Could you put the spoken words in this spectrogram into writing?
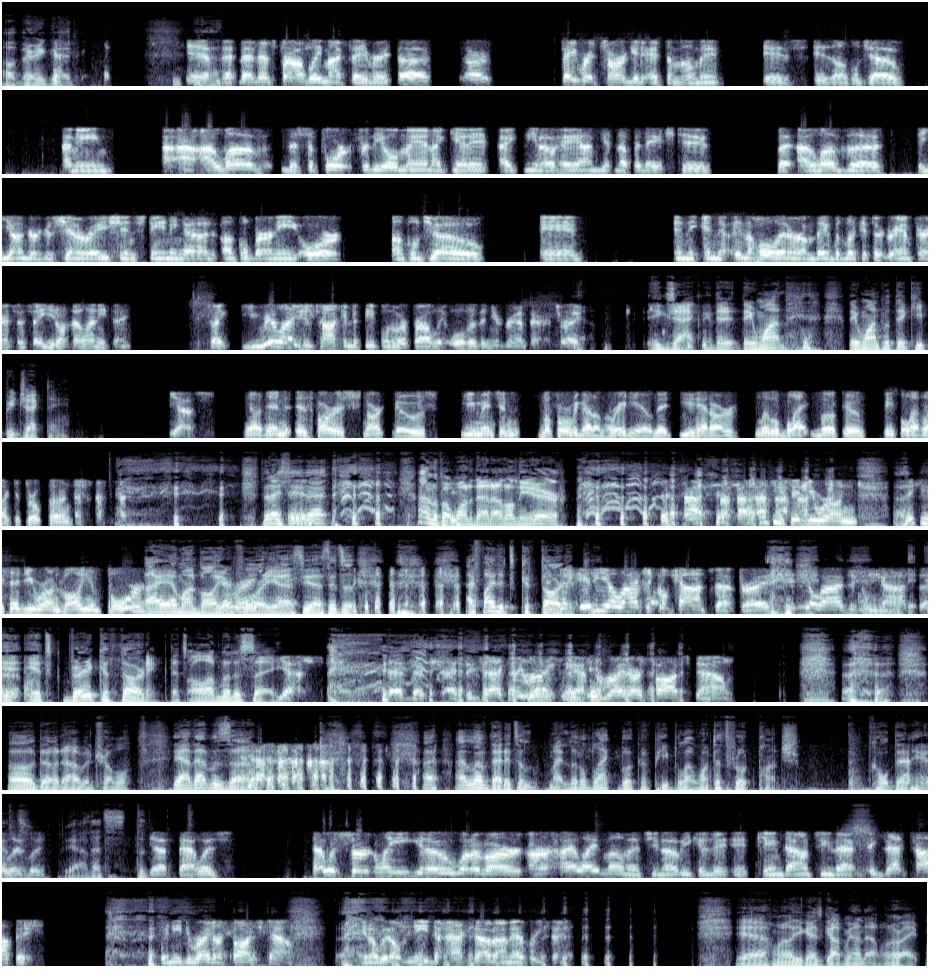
Oh, very good. Yeah, Yeah. That, that that's probably my favorite uh, uh favorite target at the moment is is Uncle Joe. I mean, I, I I love the support for the old man. I get it. I you know, hey, I'm getting up in age too, but I love the the younger generation standing on Uncle Bernie or Uncle Joe, and in the in the in the whole interim, they would look at their grandparents and say, "You don't know anything." It's like you realize you're talking to people who are probably older than your grandparents, right? Exactly. they they want they want what they keep rejecting. Yes. You know, and as far as snark goes, you mentioned before we got on the radio that you had our little black book of people I'd like to throat punch. Did I say And- that? I don't know if I wanted that out on the air. I think you said you were on. I think you said you were on volume four. I am on volume right? four. Yes, yes. It's a. I find it's It's cathartic. an ideological concept, right? Ideological concept. It- it's very cathartic. That's all I'm going to say. yes. That, that, that's exactly right. We have to write our thoughts down. oh no, now I'm in trouble. Yeah, that was. Uh, I, I love that. It's a my little black book of people I want to throat punch. Cold dead hands. Absolutely. Yeah, that's the, Yeah, that was that was certainly, you know, one of our, our highlight moments, you know, because it, it came down to that exact topic. we need to write our thoughts down. You know, we don't need to act out on everything. Yeah, well, you guys got me on that one. All right.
